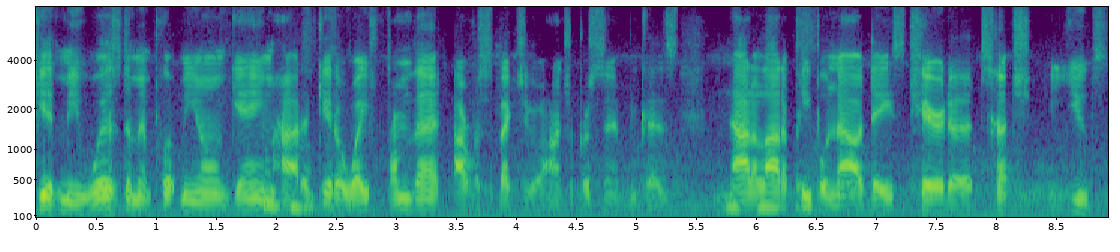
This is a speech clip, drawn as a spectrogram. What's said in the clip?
give me wisdom and put me on game how to mm-hmm. get away from that i respect you 100% because not a lot of people nowadays care to touch youth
